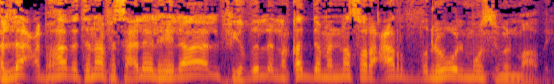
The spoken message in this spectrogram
اللاعب هذا تنافس عليه الهلال في ظل انه قدم النصر عرض اللي هو الموسم الماضي.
